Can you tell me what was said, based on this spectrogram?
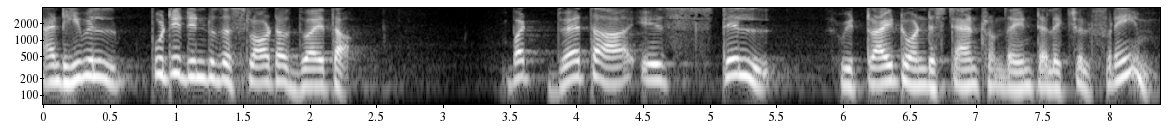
And he will put it into the slot of Dvaita. But Dvaita is still, we try to understand from the intellectual frame.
